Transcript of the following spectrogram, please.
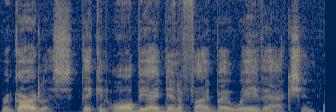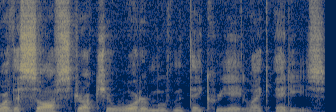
Regardless, they can all be identified by wave action or the soft structure water movement they create like eddies.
